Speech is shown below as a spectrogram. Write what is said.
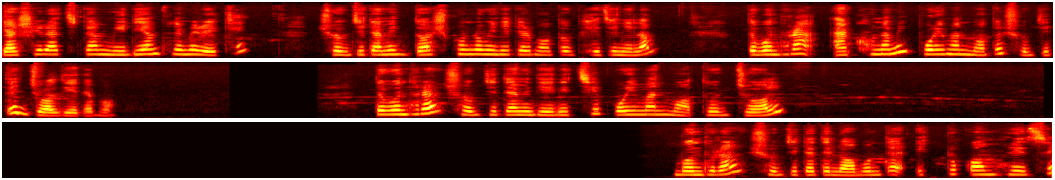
গ্যাসের আঁচটা মিডিয়াম ফ্লেমে রেখে সবজিটা আমি দশ পনেরো মিনিটের মতো ভেজে নিলাম। তো বন্ধুরা, এখন আমি পরিমাণ মতো সবজিতে জল দিয়ে দেব। তো বন্ধুরা, সবজিতে আমি দিয়ে দিচ্ছি পরিমাণ মতো জল। বন্ধুরা, সবজিটাতে লবণটা একটু কম হয়েছে,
